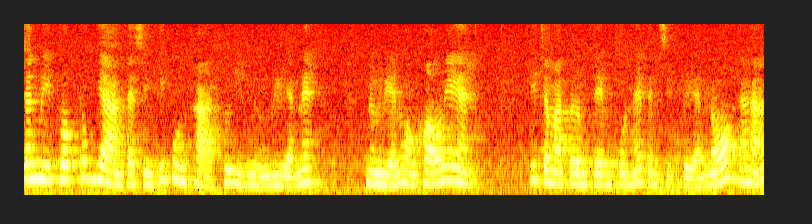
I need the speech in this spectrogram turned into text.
ฉันมีครบทุกอย่างแต่สิ่งที่คุณขาดคืออีกหนึ่งเหรียญเนี่ยหนึ่งเหรียญของเขาเนี่ย ที่จะมาเติมเต็มคุณให้เป็นสิบเหรียญเนาะนะคะ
